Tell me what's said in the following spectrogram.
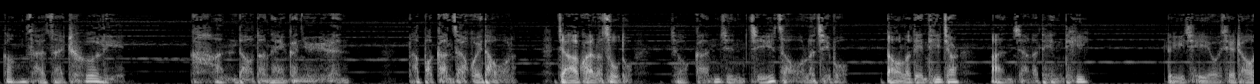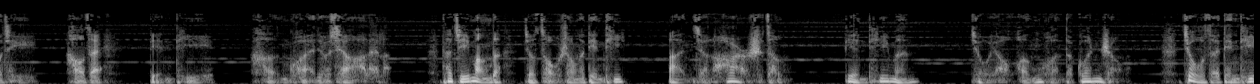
刚才在车里看到的那个女人，他不敢再回头了，加快了速度，就赶紧急走了几步，到了电梯间，按下了电梯。李奇有些着急，好在电梯很快就下来了，他急忙的就走上了电梯，按下了二十层，电梯门。就要缓缓的关上了，就在电梯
